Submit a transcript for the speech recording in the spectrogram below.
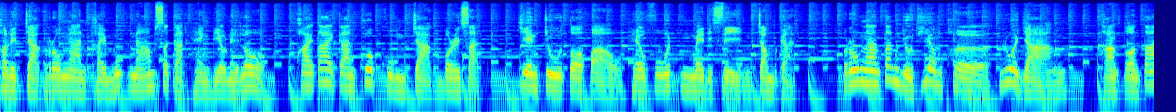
ผลิตจากโรงงานไข่มุกน้ำสกัดแห่งเดียวในโลก ภายใต้การควบคุมจากบริษัท เจียงจูโตเป่าเฮลฟู้ดเมดิซีนจำกัด โรงงานตั้งอยู่ที่อำเภอลั่วหยาง ทางตอนใต้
